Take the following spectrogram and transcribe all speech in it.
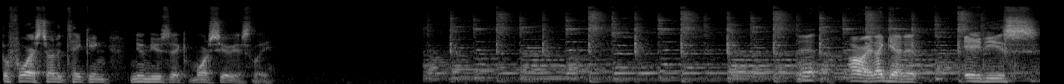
before I started taking new music more seriously. Eh, all right, I get it. 80s.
